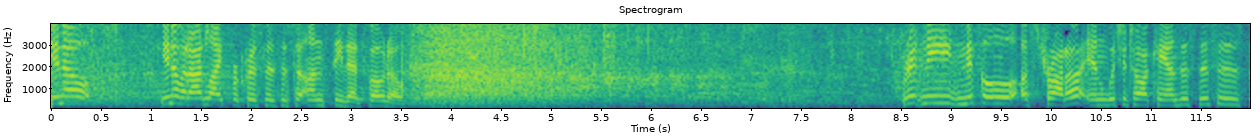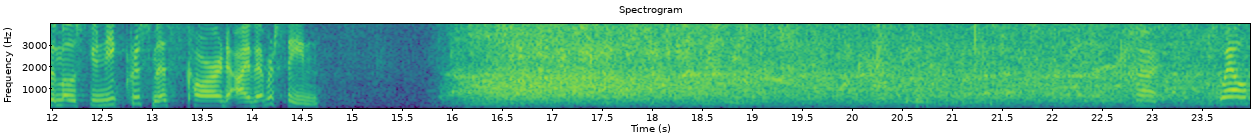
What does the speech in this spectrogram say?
You know, you know what I'd like for Christmas is to unsee that photo. Brittany Nickel Estrada in Wichita, Kansas. This is the most unique Christmas card I've ever seen. All right. Well,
